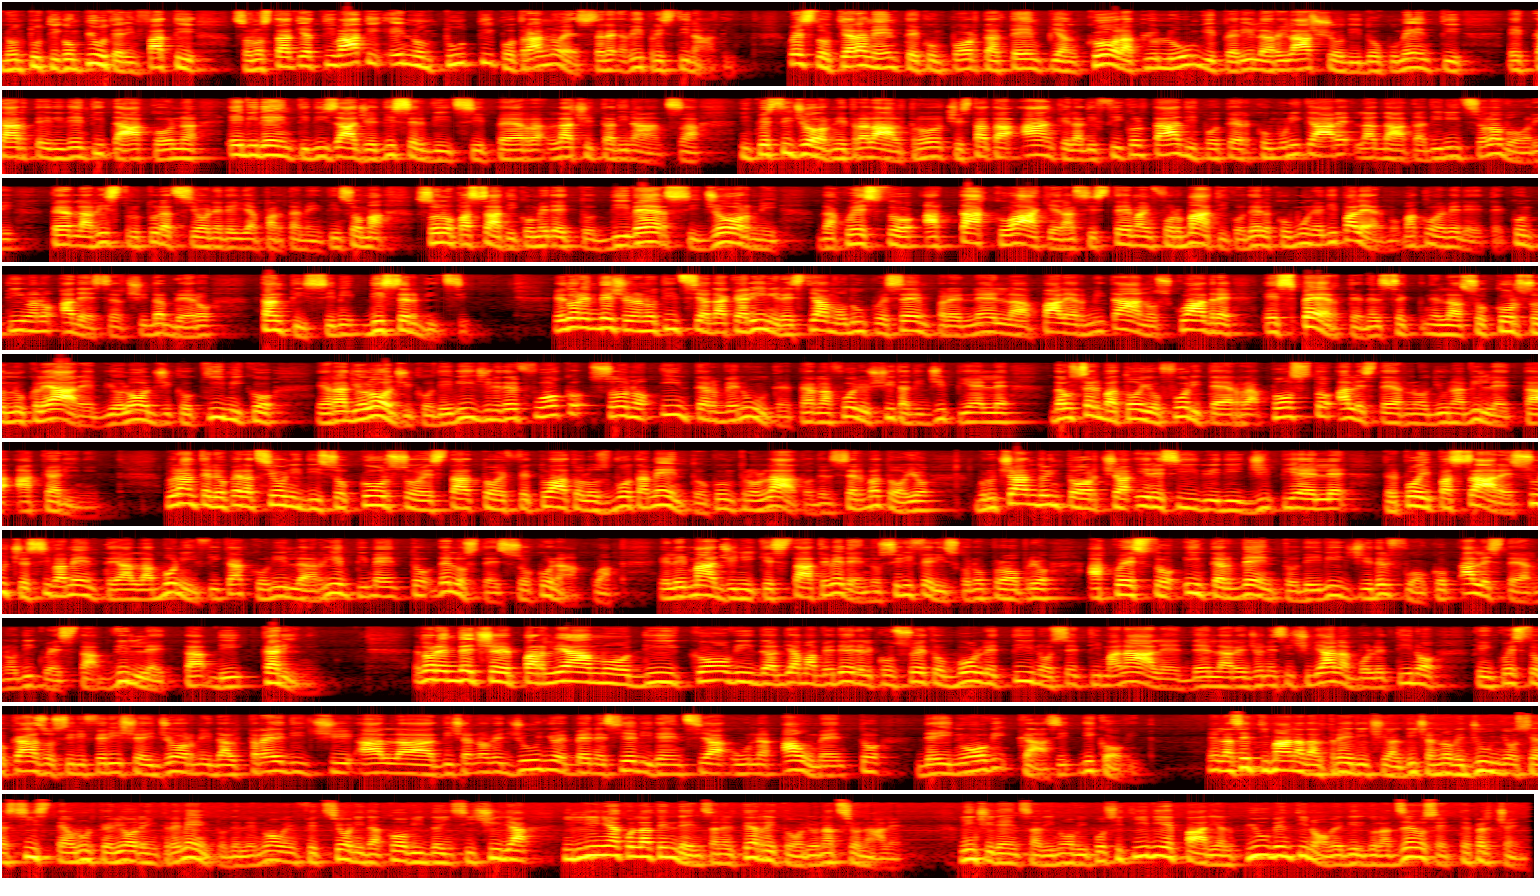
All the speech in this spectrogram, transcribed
Non tutti i computer infatti sono stati attivati e non tutti potranno essere ripristinati. Questo chiaramente comporta tempi ancora più lunghi per il rilascio di documenti e carte d'identità con evidenti disagi e disservizi per la cittadinanza in questi giorni, tra l'altro, c'è stata anche la difficoltà di poter comunicare la data di inizio lavori per la ristrutturazione degli appartamenti. Insomma, sono passati, come detto, diversi giorni da questo attacco hacker al sistema informatico del comune di Palermo, ma come vedete continuano ad esserci davvero tantissimi disservizi. Ed ora invece una notizia da Carini, restiamo dunque sempre nel Palermitano, squadre esperte nel, nel, soccorso nucleare, biologico, chimico e radiologico dei vigili del fuoco sono intervenute per la fuoriuscita di GPL da un serbatoio fuori terra posto all'esterno di una villetta a Carini. Durante le operazioni di soccorso è stato effettuato lo svuotamento controllato del serbatoio bruciando in torcia i residui di GPL per poi passare successivamente alla bonifica con il riempimento dello stesso con acqua. E le immagini che state vedendo si riferiscono proprio a questo intervento dei vigili del fuoco all'esterno di questa villetta di Carini. Ed ora invece parliamo di Covid, andiamo a vedere il consueto bollettino settimanale della regione siciliana, bollettino che in questo caso si riferisce ai giorni dal 13 al 19 giugno, ebbene si evidenzia un aumento dei nuovi casi di Covid. Nella settimana dal 13 al 19 giugno si assiste a un ulteriore incremento delle nuove infezioni da Covid in Sicilia in linea con la tendenza nel territorio nazionale. L'incidenza di nuovi positivi è pari al più 29,07%.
